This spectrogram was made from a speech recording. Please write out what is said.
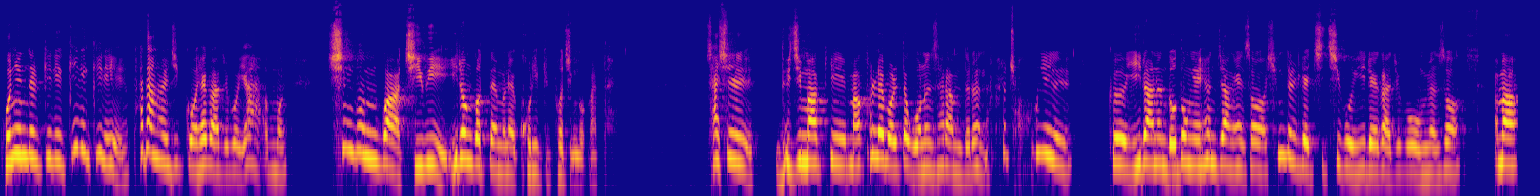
본인들끼리 끼리끼리 파당을 짓고 해가지고 야 뭐 신분과 지위 이런 것 때문에 골이 깊어진 것 같아요. 사실 늦지막히 막 헐레벌떡 오는 사람들은 하루 종일 그 일하는 노동의 현장에서 힘들게 지치고 일해 가지고 오면서 아마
